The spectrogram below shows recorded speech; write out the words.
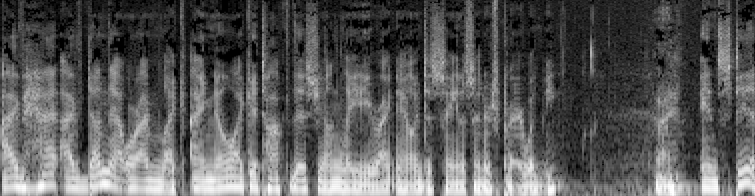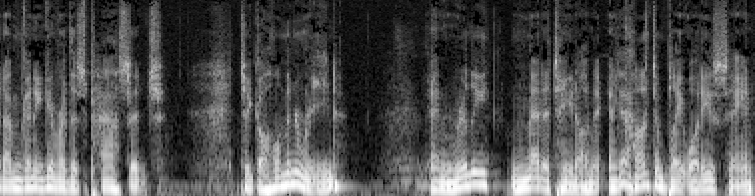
I've had I've done that where I'm like, I know I could talk this young lady right now into saying a sinner's prayer with me. Right. Instead, I'm going to give her this passage to go home and read and really meditate on it and Yeah. contemplate what he's saying.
